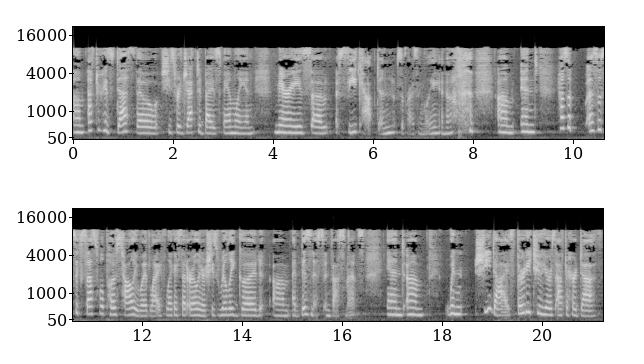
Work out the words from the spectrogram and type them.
Um, after his death, though, she's rejected by his family and marries uh, a sea captain, surprisingly enough, um, and has a has a successful post Hollywood life. Like I said earlier, she's really good um, at business investments, and um, when she dies, 32 years after her death.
